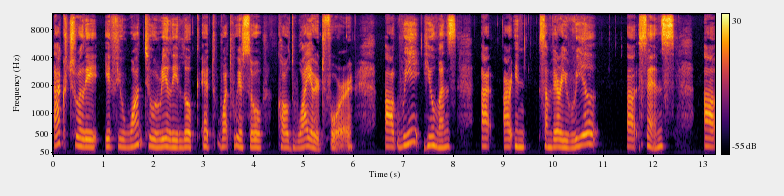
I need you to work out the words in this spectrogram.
actually, if you want to really look at what we're so called wired for, uh, we humans are, are, in some very real uh, sense uh,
